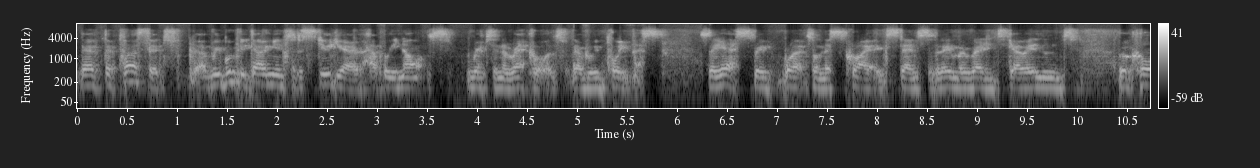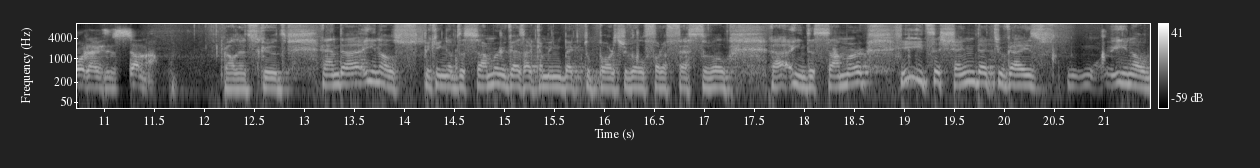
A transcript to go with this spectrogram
They're, they're perfect. Uh, we wouldn't be going into the studio had we not written a record. That would be pointless. So yes, we've worked on this quite extensively, and we're ready to go in and record over the summer. Well, that's good. And uh, you know, speaking of the summer, you guys are coming back to Portugal for a festival uh, in the summer. It's a shame that you guys, you know,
